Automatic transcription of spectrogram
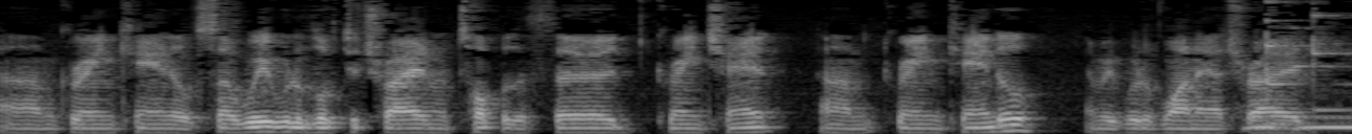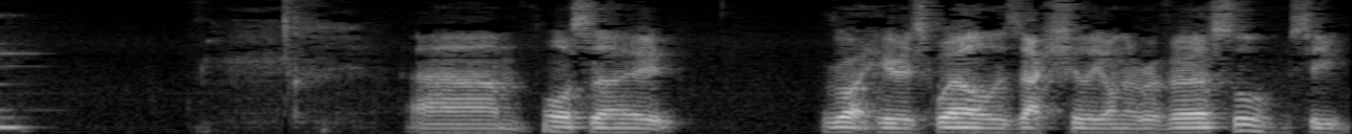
um, green candles. So we would have looked to trade on the top of the third green chant, um, green candle, and we would have won our trade. Um, also, right here as well is actually on the reversal. See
